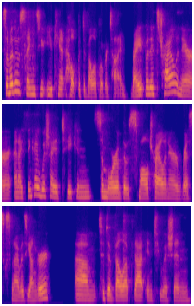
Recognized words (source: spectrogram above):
Some of those things you, you can't help but develop over time, right? But it's trial and error. And I think I wish I had taken some more of those small trial and error risks when I was younger um, to develop that intuition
